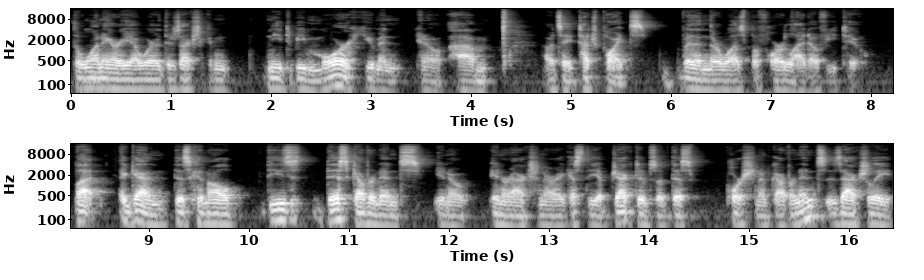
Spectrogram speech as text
the one area where there's actually going to need to be more human you know um, I would say, touch points than there was before Lido v2. But again, this can all these this governance, you know, interaction, or I guess the objectives of this portion of governance is actually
